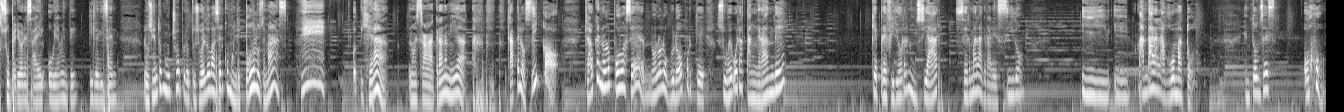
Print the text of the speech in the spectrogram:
superiores a él, obviamente, y le dicen, lo siento mucho, pero tu sueldo va a ser como el de todos los demás. Dijera nuestra gran amiga cállate el Claro que no lo pudo hacer, no lo logró porque su ego era tan grande que prefirió renunciar, ser malagradecido y, y mandar a la goma todo. Entonces, ojo,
